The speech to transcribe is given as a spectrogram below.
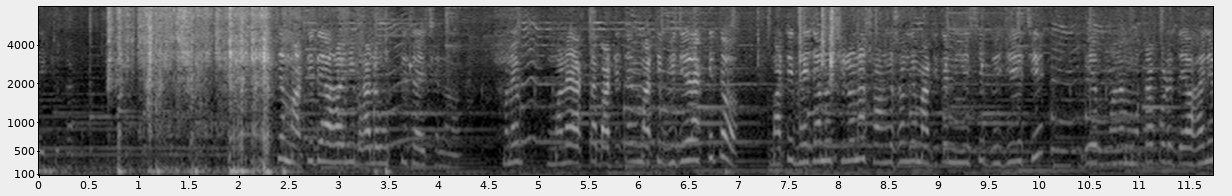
দেখতে থাকো। হচ্ছে মাটি দেওয়া হয়নি ভালো উঠতে চাইছে না। মানে মানে একটা বাটিতে আমি মাটি ভিজিয়ে রাখি তো মাটি ভেজানো ছিল না, সঙ্গে সঙ্গে মাটিটা নিয়ে এসে ভিজিয়েছি। দিয়ে মানে মোটা করে দেওয়া হয়নি,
